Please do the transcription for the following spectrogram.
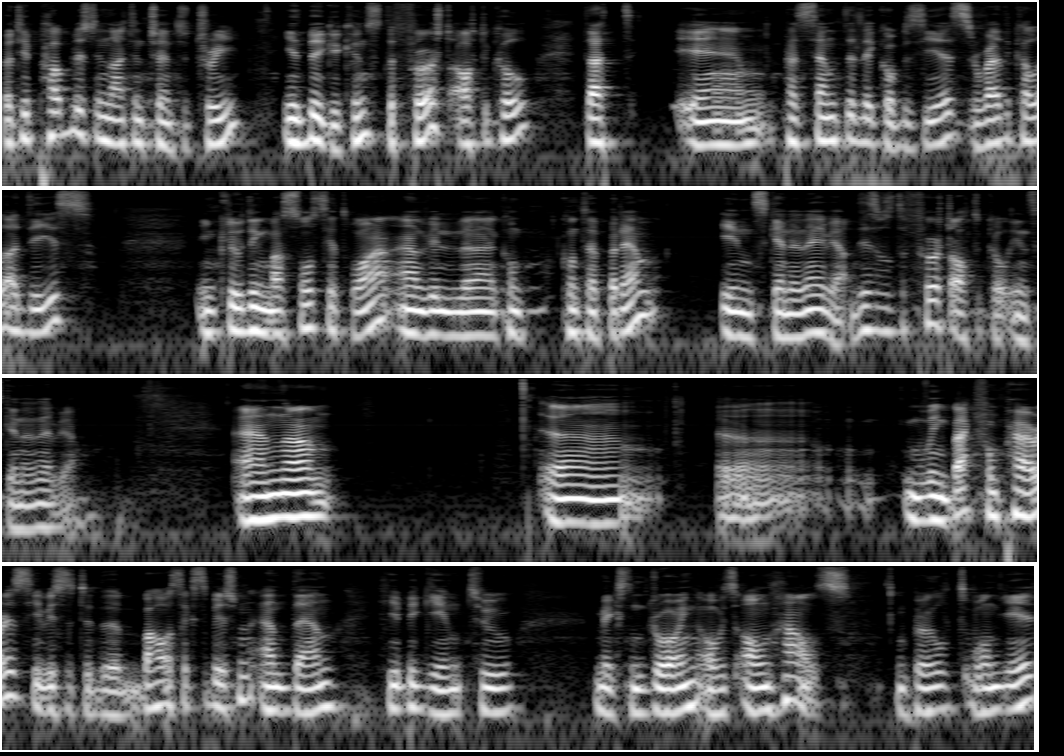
but he published in 1923 in Byggekunst the first article that um, presented Le Corbusier's radical ideas, including Maison, Citroën, and Ville uh, Con- Contemporaine in Scandinavia. This was the first article in Scandinavia. And um, uh, uh, moving back from Paris, he visited the Bauhaus exhibition and then he began to make some drawing of his own house, built one year,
